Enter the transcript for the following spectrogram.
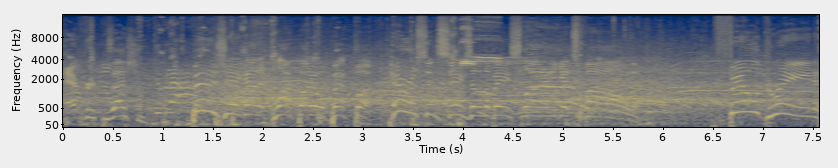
every possession. Pinochet got it blocked by Obekpa. Harrison saves it on the baseline and he gets fouled. Phil Greene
